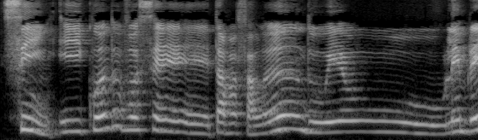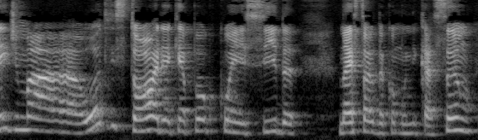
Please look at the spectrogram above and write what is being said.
Sim, e quando você estava falando, eu lembrei de uma outra história que é pouco conhecida na história da comunicação,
